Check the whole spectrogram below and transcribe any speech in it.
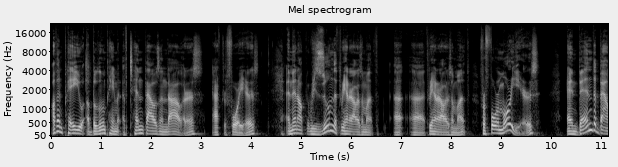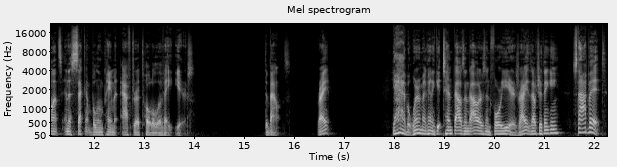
I'll then pay you a balloon payment of $10,000 after four years. And then I'll resume the $300 a month, uh, uh, $300 a month for four more years. And then the balance in a second balloon payment after a total of eight years. The balance, right? Yeah, but where am I going to get $10,000 in four years, right? Is that what you're thinking? Stop it.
